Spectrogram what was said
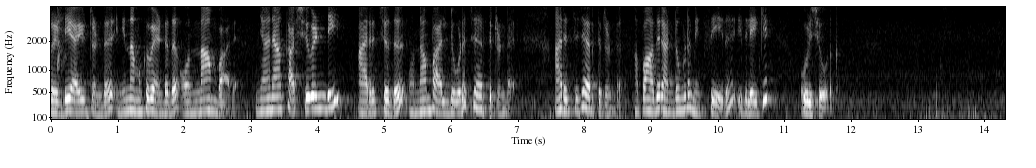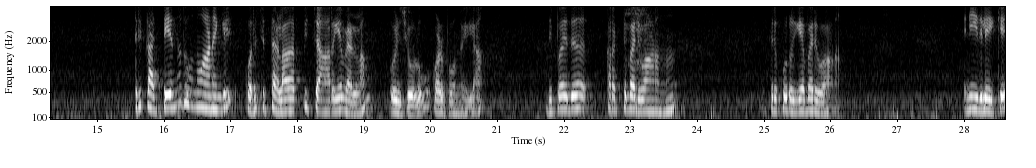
റെഡി ആയിട്ടുണ്ട്. ഇനി നമുക്ക് വേണ്ടത് ഒന്നാം പാൽ ഞാൻ ആ കശുവണ്ടി അരച്ചത് ഒന്നാം പാലിന്റെ കൂടെ ചേർത്തിട്ടുണ്ട്. അരച്ച് ചേർത്തിട്ടുണ്ട്. അപ്പോൾ അത് രണ്ടും കൂടെ മിക്സ് ചെയ്ത് ഇതിലേക്ക് ഒഴിച്ചു കൊടുക്കാം. ഇത്തിരി കട്ടിയെന്ന് തോന്നുവാണെങ്കിൽ കുറച്ച് തിളപ്പിച്ചാറിയ വെള്ളം ഒഴിച്ചോളൂ കുഴപ്പമൊന്നുമില്ല. ഇതിപ്പോൾ ഇത് കറക്റ്റ് പരുവാണെന്ന് ഇത്തിരി കുറുകിയ പരുവാണ്. ഇനി ഇതിലേക്ക്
